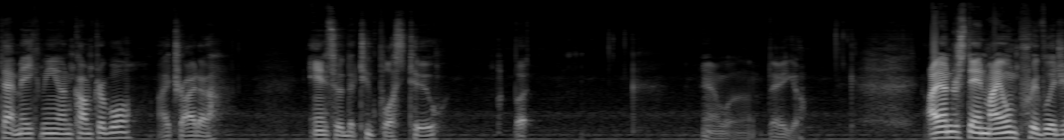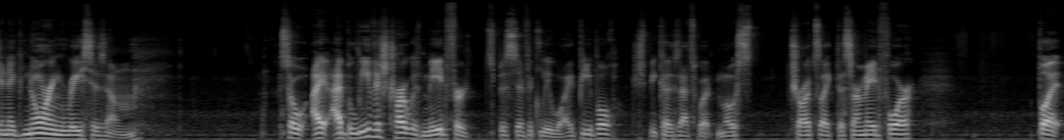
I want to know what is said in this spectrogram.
that make me uncomfortable. I try to answer the 2 plus 2. But, yeah, well, there you go. I understand my own privilege in ignoring racism. So I, I believe this chart was made for specifically white people, just because that's what most charts like this are made for. But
